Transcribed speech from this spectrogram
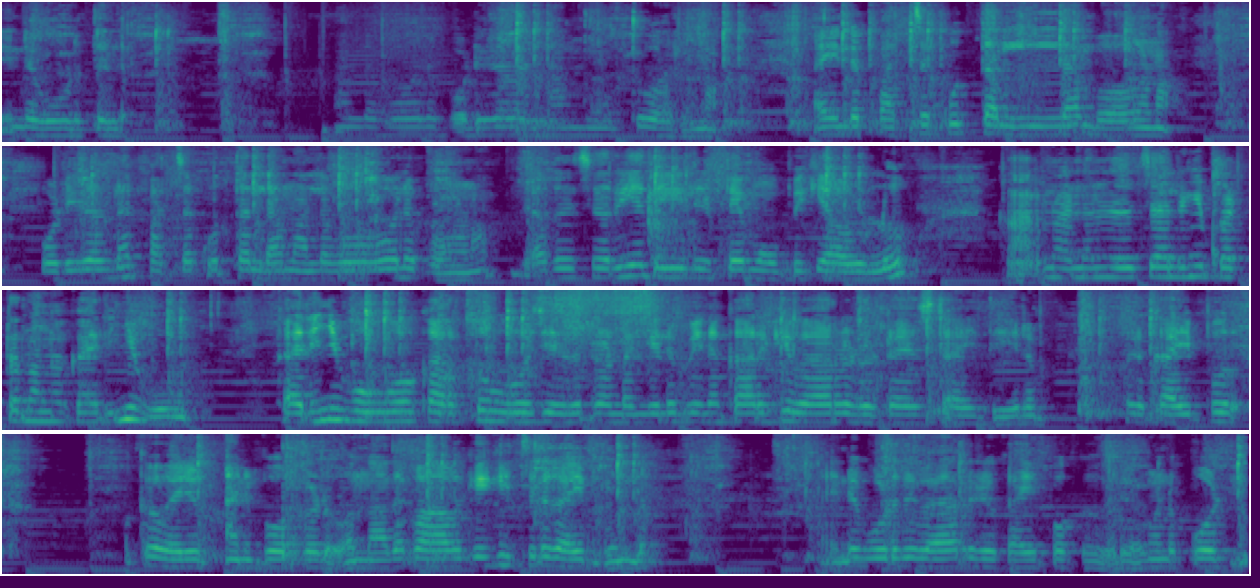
ഇതിന്റെ കൂട്ടത്തിൽ. നല്ലപോലെ പൊടികളെല്ലാം മൂത്ത് വരണം. അതിന്റെ പച്ചക്കുത്തെല്ലാം പോകണം. പൊടികളുടെ പച്ചക്കുത്തെല്ലാം നല്ലപോലെ പോകണം. അത് ചെറിയ തീയിലിട്ടേ മൂപ്പിക്കാവുള്ളൂ. കാരണം എന്നാന്ന് വെച്ചാൽ അല്ലെങ്കിൽ പെട്ടെന്ന് അങ്ങ് കരിഞ്ഞു പോകും. കരിഞ്ഞു പോവുകയോ കറുത്ത് പോവുകയോ ചെയ്തിട്ടുണ്ടെങ്കിൽ പിന്നെ കറിക്ക് വേറൊരു ടേസ്റ്റായി തീരും. ഒരു കയ്പ്പ് ഒക്കെ വരും അനുഭവപ്പെടും. ഒന്നാതെ പാവയ്ക്കൊക്കെ ഇച്ചിരി കയ്പുണ്ട് അതിന്റെ കൂടുതൽ വേറൊരു കയ്പൊക്കെ വരും. അതുകൊണ്ട് പൊടി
